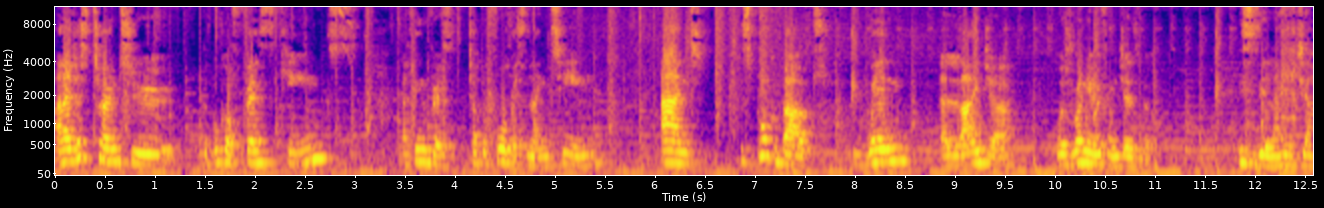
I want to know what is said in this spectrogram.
and I just turned to the book of First Kings. I think verse chapter four, verse nineteen, and it spoke about when Elijah was running away from Jezebel. This is Elijah.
